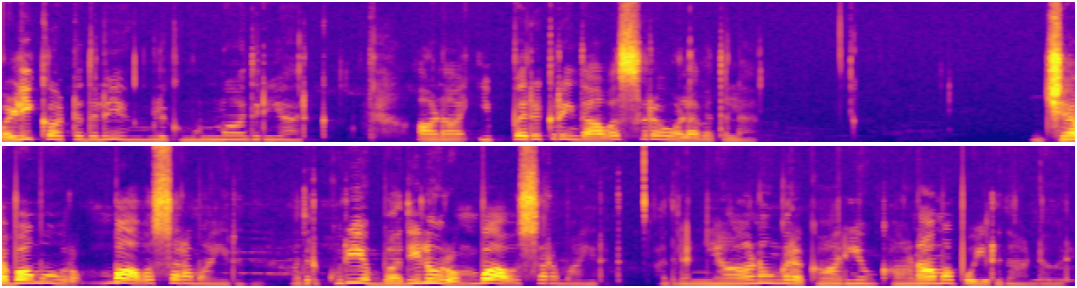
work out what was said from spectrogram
வழிகாட்டுதலும் எங்களுக்கு முன்மாதிரியாக இருக்குது ஆனால் இப்போ இருக்கிற இந்த அவசர உலகத்தில் ஜெபமும் ரொம்ப அவசரமாயிருது. அதற்குரிய பதிலும் ரொம்ப அவசரமாயிருது. அதில் ஞானங்கிற காரியம் காணாமல் போயிருது ஆண்டவரே.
